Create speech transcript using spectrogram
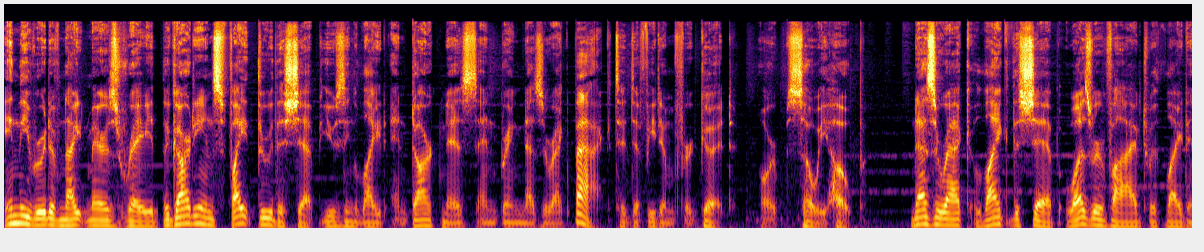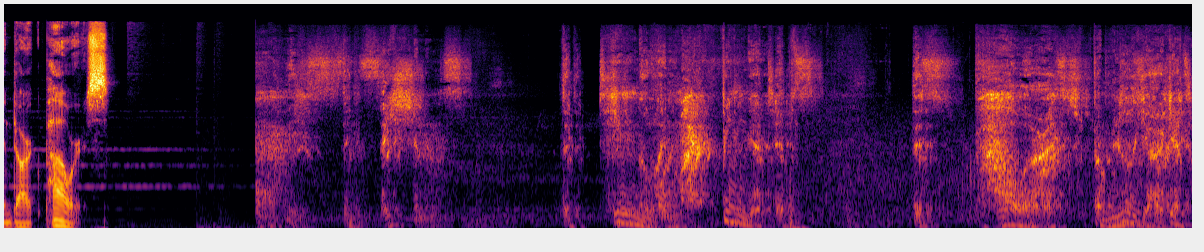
In the Root of Nightmares raid, the Guardians fight through the ship using light and darkness and bring Nezarec back to defeat him for good, or so we hope. Nezarec, like the ship, was revived with light and dark powers. This power is familiar yet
